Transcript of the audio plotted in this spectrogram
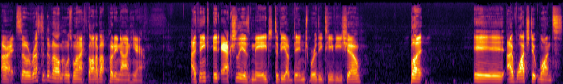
All right, so Arrested Development was one I thought about putting on here. I think it actually is made to be a binge-worthy TV show, but it, I've watched it once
